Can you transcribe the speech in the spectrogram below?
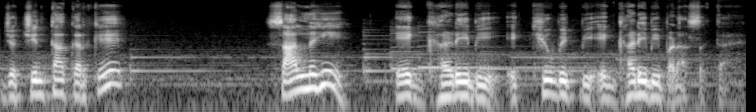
जो चिंता करके साल नहीं, एक घड़ी भी, एक क्यूबिट भी, एक घड़ी भी बढ़ा सकता है?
